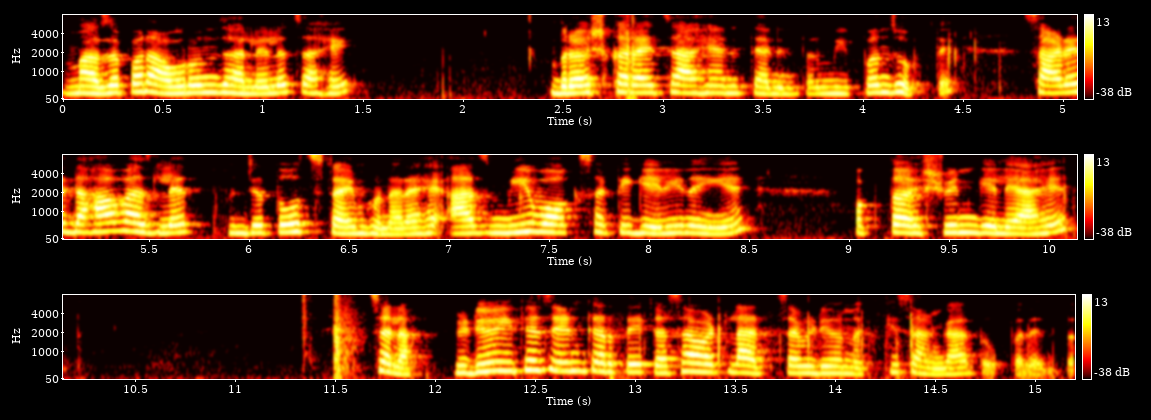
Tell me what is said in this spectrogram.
माझं पण आवरून झालेलंच आहे. ब्रश करायचा आहे आणि त्यानंतर मी पण झोपते. साडे दहा वाजलेत म्हणजे तोच टाईम होणार आहे. आज मी वॉकसाठी गेली नाही आहे फक्त अश्विन गेले आहेत. चला व्हिडिओ इथेच एंड करते. कसा वाटला आजचा व्हिडिओ नक्की सांगा. तोपर्यंत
